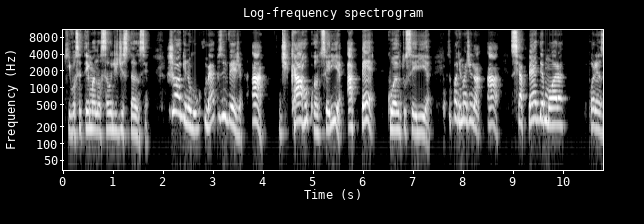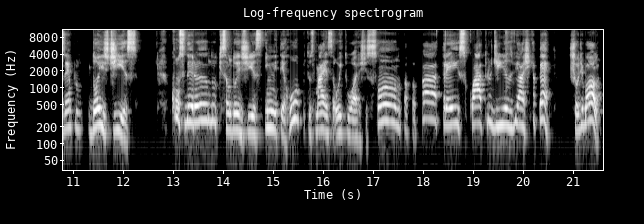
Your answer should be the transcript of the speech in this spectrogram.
que você tem uma noção de distância. Jogue no Google Maps e veja, ah, de carro quanto seria? A pé quanto seria? Você pode imaginar, ah, se a pé demora, por exemplo, dois dias, considerando que são dois dias ininterruptos, mais oito horas de sono, papapá, três, quatro dias viagem a pé. Show de bola!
